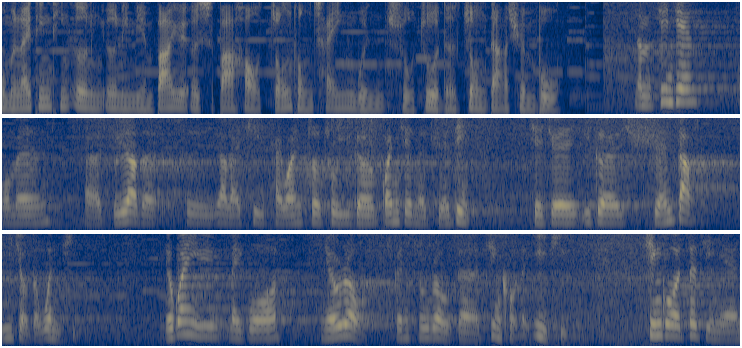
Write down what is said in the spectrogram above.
我们来听听二零二零年八月二十八号总统蔡英文所做的重大宣布。那么今天我们呃主要的是要来替台湾做出一个关键的决定，解决一个悬荡已久的问题，有关于美国牛肉跟猪肉的进口的议题。经过这几年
